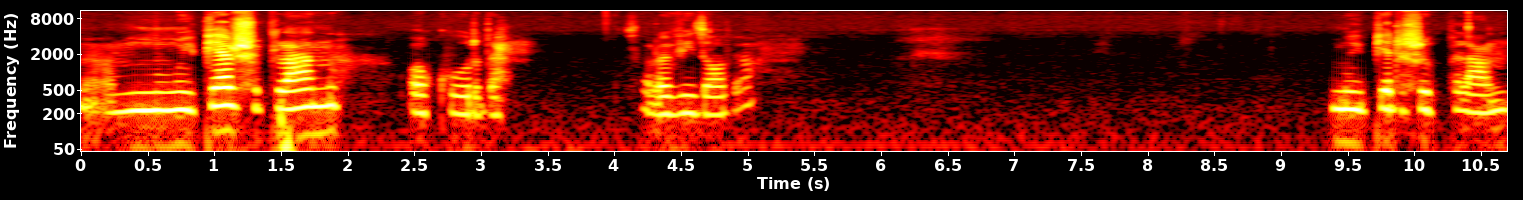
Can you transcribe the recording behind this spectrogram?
A Mój pierwszy plan. O kurde. Sorry widzowie. Mój pierwszy plan.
